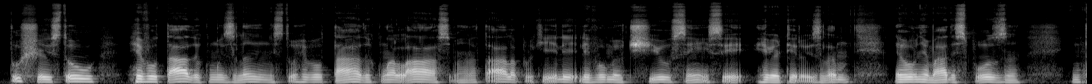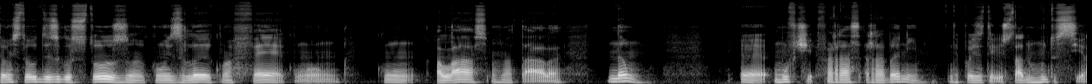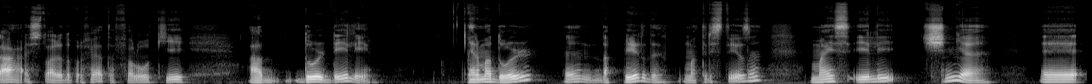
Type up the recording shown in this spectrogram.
puxa, eu estou revoltado com o Islã, estou revoltado com Allah subhanahu wa porque ele levou meu tio sem se reverter ao Islã, levou minha amada esposa, então estou desgostoso com o Islã, com a fé, com, com Allah subhanahu wa. Não, é, o Mufti Farras Rabbani, depois de ter estudado muito Sirah, a história do profeta, falou que a dor dele era uma dor né, da perda, uma tristeza, mas ele tinha é,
